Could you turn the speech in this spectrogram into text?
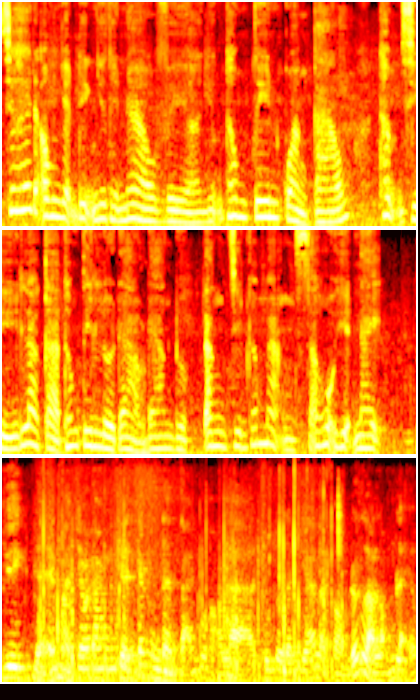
trước hết ông nhận định như thế nào về à, những thông tin quảng cáo, thậm chí là cả thông tin lừa đảo đang được đăng trên các mạng xã hội hiện nay? việc để mà cho đăng trên các nền tảng của họ là chúng tôi đánh giá là còn rất là lỏng lẻo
